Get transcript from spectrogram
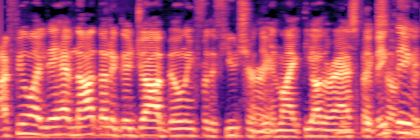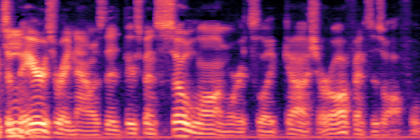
I feel like they have not done a good job building for the future and like the other aspects The big of thing the with team. the Bears right now is that there's been so long where it's like, gosh, our offense is awful.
